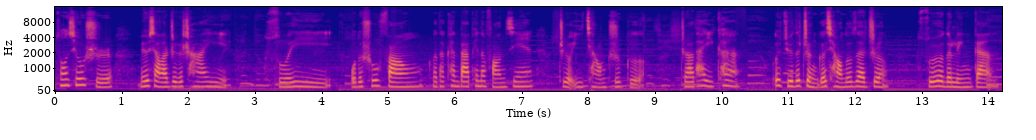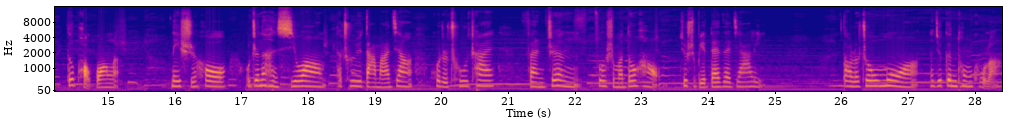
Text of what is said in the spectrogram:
装修时没有想到这个差异，所以我的书房和他看大片的房间只有一墙之隔。只要他一看，我就觉得整个墙都在震，所有的灵感都跑光了。那时候。我真的很希望他出去打麻将或者出差，反正做什么都好，就是别待在家里。到了周末，那就更痛苦了。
